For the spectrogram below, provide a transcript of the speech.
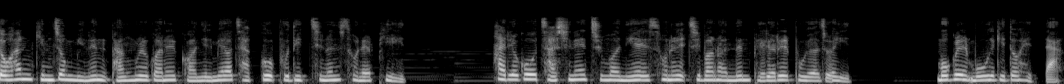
또한 김종민은 박물관을 거닐며 자꾸 부딪히는 손을 피잇. 하려고 자신의 주머니에 손을 집어넣는 배려를 보여줘 잇. 목을 모으기도 했다.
